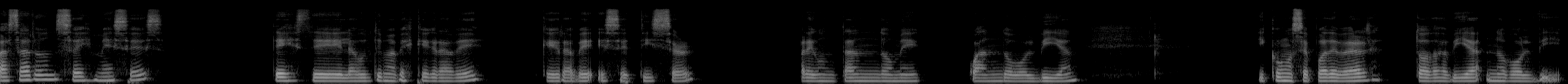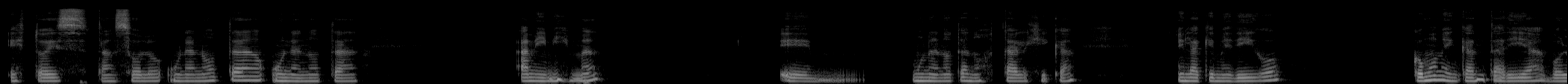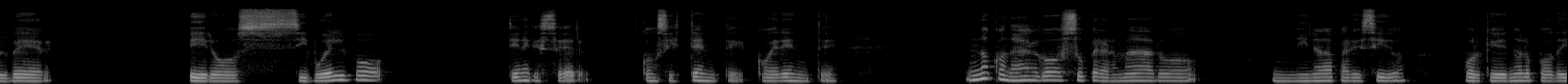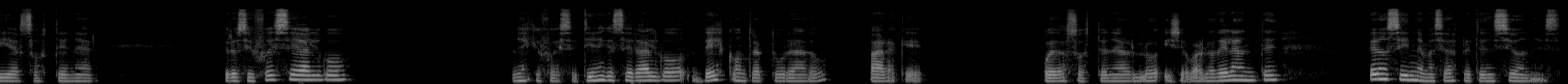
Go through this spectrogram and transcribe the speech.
Pasaron seis meses desde la última vez que grabé, que grabé ese teaser preguntándome cuándo volvía. Y como se puede ver, todavía no volví. Esto es tan solo una nota, una nota a mí misma, em, una nota nostálgica en la que me digo cómo me encantaría volver, pero si vuelvo tiene que ser consistente, coherente, no con algo súper armado ni nada parecido, porque no lo podría sostener. Pero si fuese algo, no es que fuese, tiene que ser algo descontracturado para que pueda sostenerlo y llevarlo adelante, pero sin demasiadas pretensiones.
